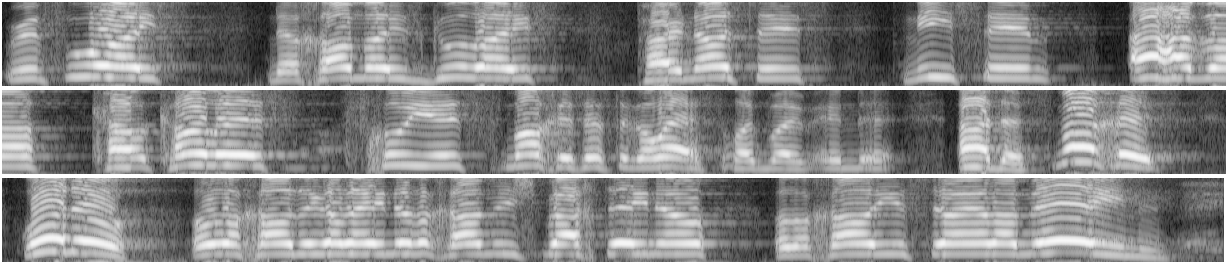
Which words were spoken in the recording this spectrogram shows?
refuais, nechamais, gulais, parnasis, nisim, ahava, kalkalis, schuyis, smachis has to go last, like by in the other. Smachis, lanu, olachal de galeinu, olachal mishpachtenu, olachal Yisrael, amen. amen.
